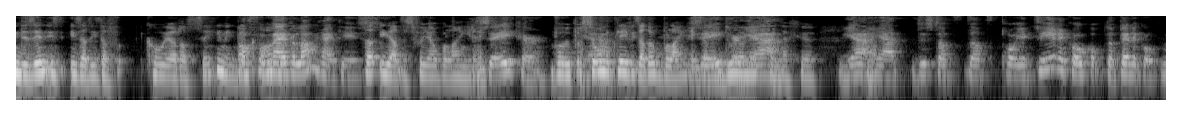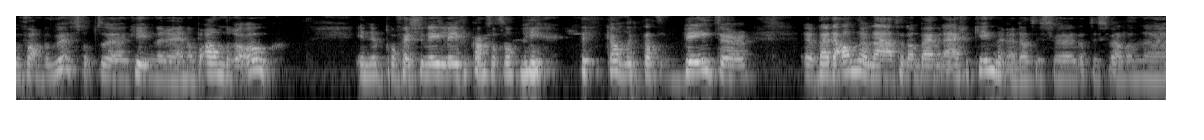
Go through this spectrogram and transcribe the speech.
In de zin, is, is dat iets dat ik hoor jou dat zeggen. Ik Wat voor mij belangrijk is. Dat, ja, dat is voor jou belangrijk. Zeker. Voor je persoonlijk leven is dat ook belangrijk. Zeker, dat je doelen ja. hebt en dat je... Ja, ja. ja dus dat, dat projecteer ik ook op, daar ben ik ook me van bewust op de kinderen en op anderen ook. In het professionele leven kan ik dat wat meer, kan ik dat beter uh, bij de ander laten dan bij mijn eigen kinderen. Dat is, uh, dat is wel een, uh,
